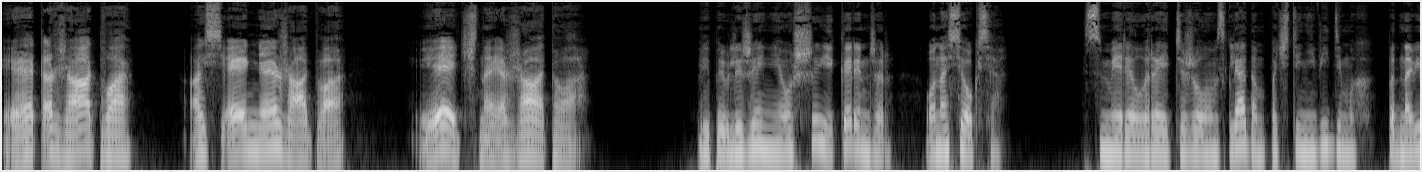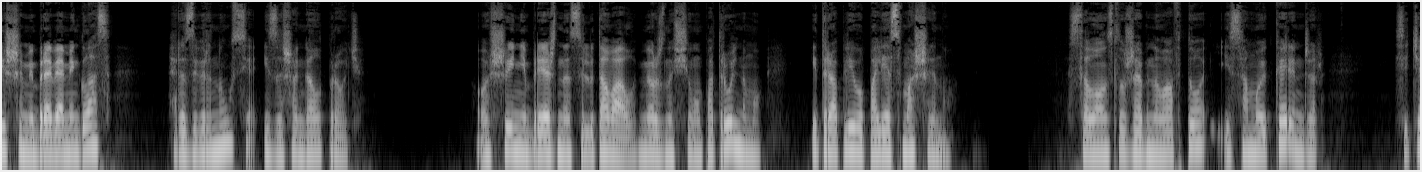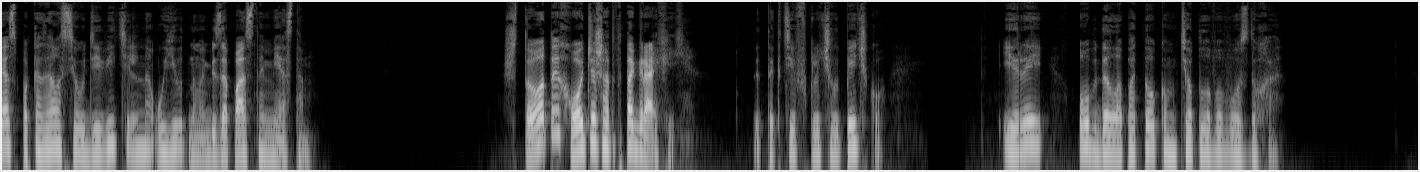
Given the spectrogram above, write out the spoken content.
«Это жатва! Осенняя жатва! Вечная жатва!» При приближении Оши и Керринджер он осекся. Смерил Рэй тяжелым взглядом почти невидимых, под нависшими бровями глаз, развернулся и зашагал прочь. Оши небрежно салютовал мерзнущему патрульному и торопливо полез в машину. Салон служебного авто и самой Керринджер сейчас показался удивительно уютным и безопасным местом. «Что ты хочешь от фотографий?» Детектив включил печку, и Рэй обдала потоком теплого воздуха.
